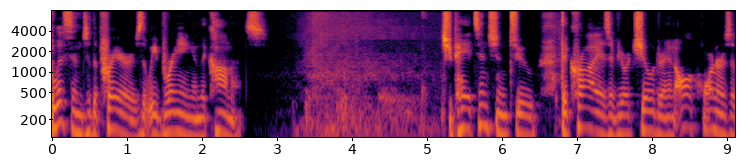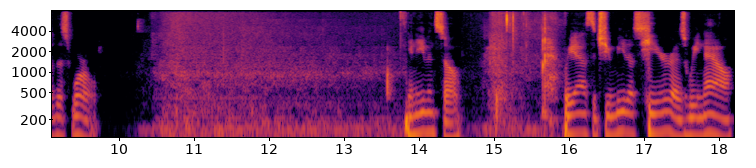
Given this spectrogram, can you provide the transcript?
listen to the prayers that we bring in the comments. That you pay attention to the cries of your children in all corners of this world. And even so, we ask that you meet us here as we now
